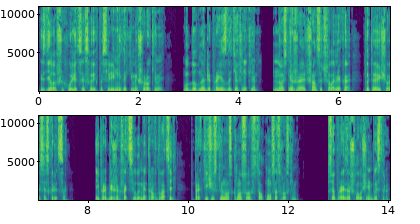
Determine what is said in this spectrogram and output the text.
сделавших улицы своих поселений такими широкими. Удобно для проезда техники, но снижает шансы человека, пытающегося скрыться. И пробежав от силы метров двадцать, практически нос к носу столкнулся с русским. Все произошло очень быстро.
